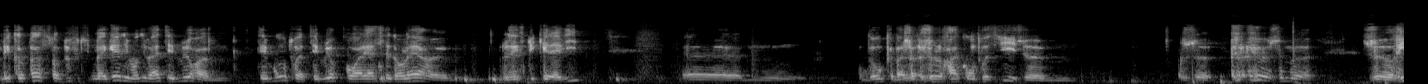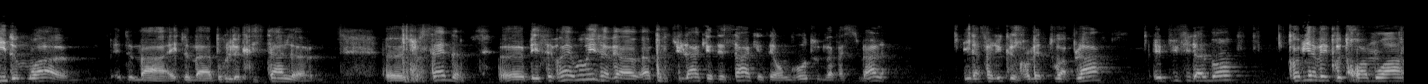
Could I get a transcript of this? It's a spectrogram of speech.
mes copains se sont un peu foutus de ma gueule. Ils m'ont dit bah, T'es mûr, euh, t'es bon, toi, t'es mûr pour aller assez dans l'air, euh, nous expliquer la vie. Euh, donc, bah, je, le raconte aussi. Je, je, je, me, je ris de moi euh, et de ma, et de ma boule de cristal. euh, euh, sur scène, Euh, mais c'est vrai, oui, oui, j'avais un, un postulat qui était ça, qui était en gros tout ne va pas si mal il a fallu que je remette tout à plat. Et puis finalement, comme il y avait que trois mois,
